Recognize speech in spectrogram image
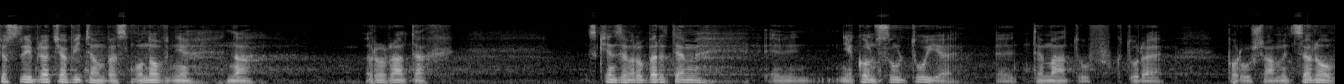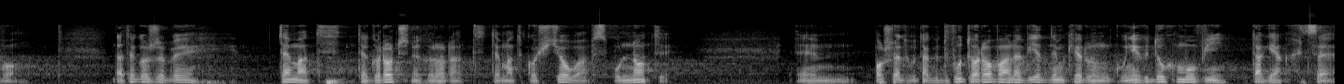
Siostry i bracia, witam Was ponownie na roratach. Z księdzem Robertem y, nie konsultuję y, tematów, które poruszamy celowo, dlatego żeby temat tegorocznych rorat, temat Kościoła, wspólnoty, poszedł tak dwutorowo, ale w jednym kierunku. Niech Duch mówi tak, jak chce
